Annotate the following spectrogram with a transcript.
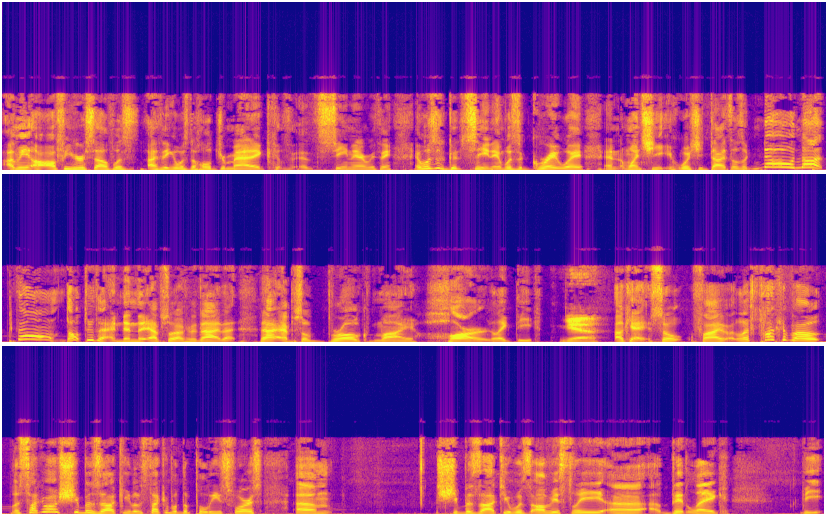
I mean, offing herself was I think it was the whole dramatic uh, scene and everything. It was a good scene. It was a great way. And when she when she dies, I was like, no, not don't don't do that. And then the episode after that, that that episode broke my heart. Like the Yeah. Okay, so five. Let's talk about let's talk about Shibazaki. Let's talk about the police force. Um, Shibazaki was obviously uh, a bit like the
